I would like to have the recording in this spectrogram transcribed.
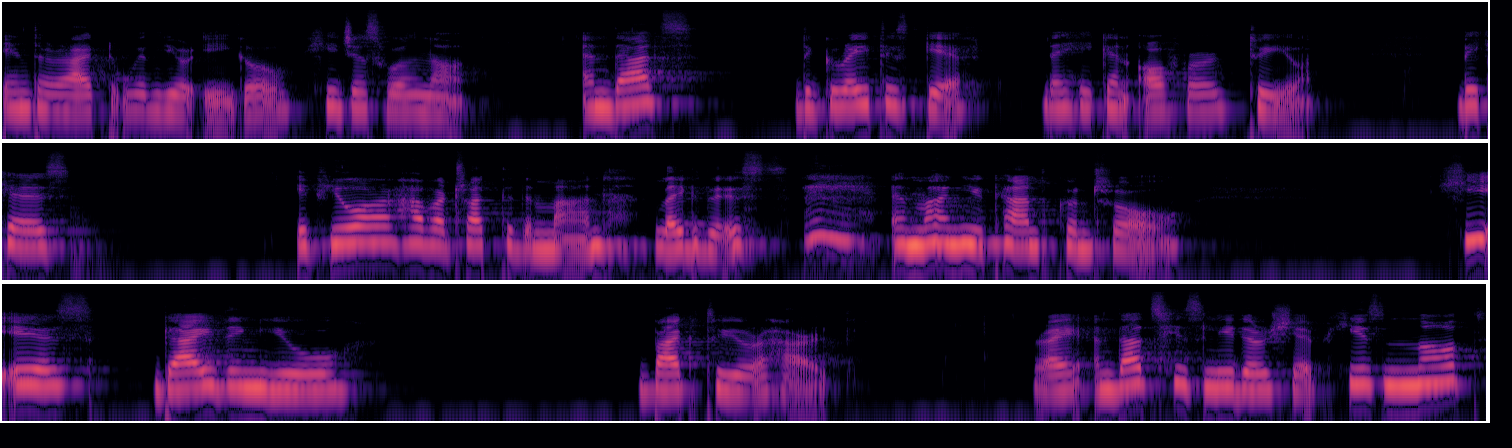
interact with your ego. He just will not, and that's the greatest gift that he can offer to you, because if you are, have attracted a man like this, a man you can't control, he is guiding you back to your heart right? And that's his leadership. He's not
